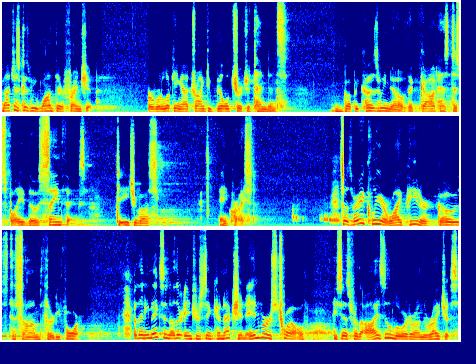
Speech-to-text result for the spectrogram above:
Not just because we want their friendship or we're looking at trying to build church attendance, but because we know that God has displayed those same things to each of us in Christ. So it's very clear why Peter goes to Psalm 34. But then he makes another interesting connection. In verse 12, he says, For the eyes of the Lord are on the righteous,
